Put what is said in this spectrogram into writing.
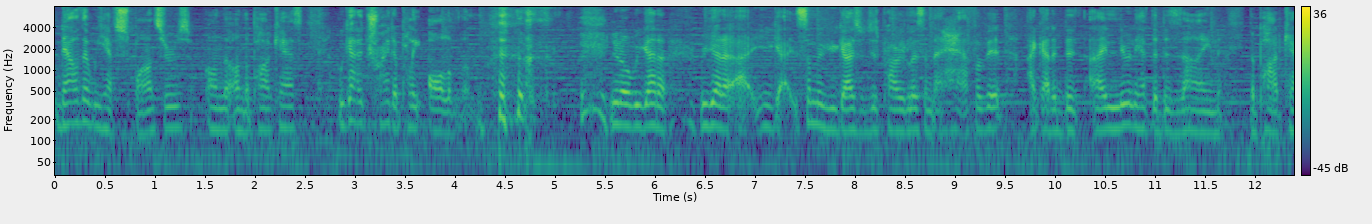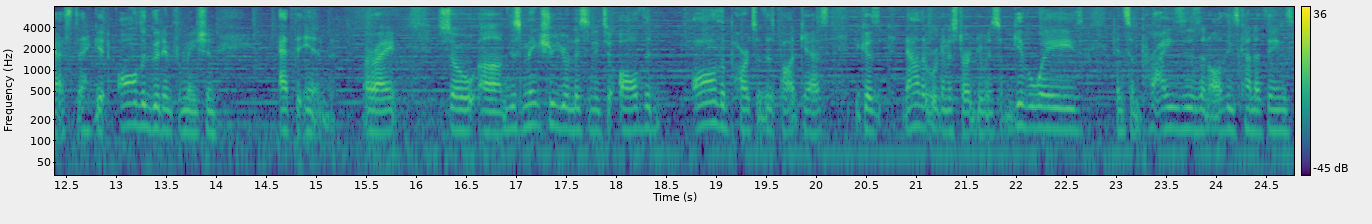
now that we have sponsors on the on the podcast, we got to try to play all of them. you know, we gotta we gotta uh, you guys. Some of you guys will just probably listen to half of it. I gotta de- I literally have to design the podcast to get all the good information at the end. All right, so um, just make sure you're listening to all the all the parts of this podcast because now that we're going to start doing some giveaways and some prizes and all these kind of things,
